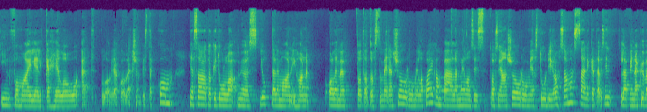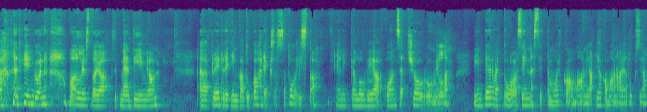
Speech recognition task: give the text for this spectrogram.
infomaili, eli hello at loviacollection.com. Ja saa toki tulla myös juttelemaan ihan olemme tuossa tota, meidän showroomilla paikan päällä. Meillä on siis tosiaan showroom ja studio samassa, eli täysin läpinäkyvä niin kuin, mallisto ja sitten meidän tiimi on Fredrikin katu 18, eli Lovia Concept Showroomilla. Niin tervetuloa sinne sitten moikkaamaan ja jakamaan ajatuksia.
